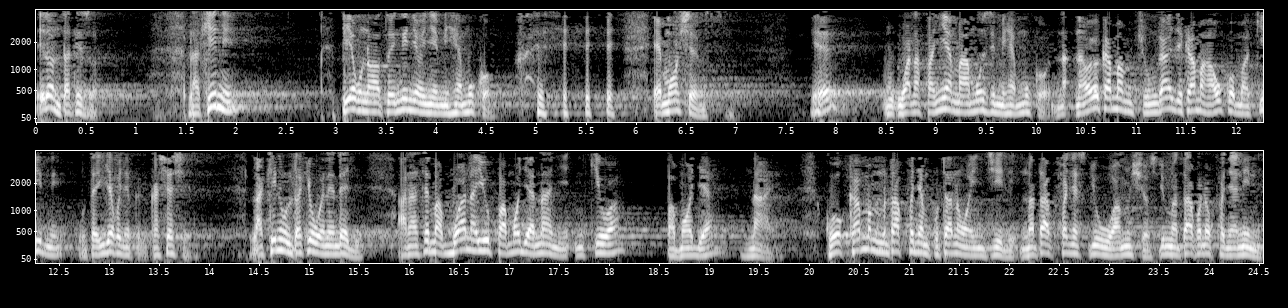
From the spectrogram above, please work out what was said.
Hilo ni tatizo. Lakini pia kuna watu wengine wenye mihemuko emotions. Yeah? wanafanyia maamuzi mihemuko. Na, na wewe kama mchungaji kama hauko makini utaingia kwenye kasheshe. Lakini ulitakiwa uenendeje? Anasema bwana yu pamoja nanyi mkiwa pamoja naye. Kwao kama mnataka kufanya mkutano wa injili mnataka kufanya sijui uamsho sijui mnataka kwenda kufanya nini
